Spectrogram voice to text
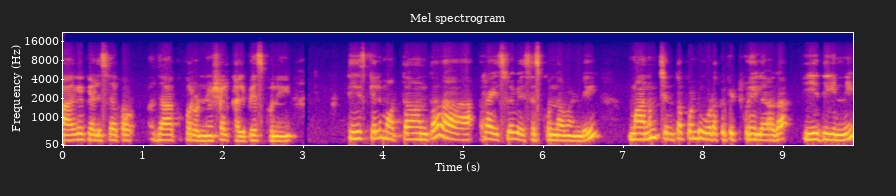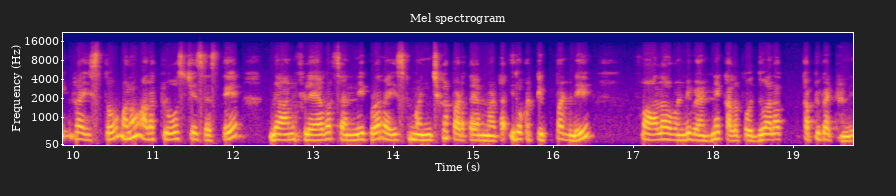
బాగా కలిసాక దాకా ఒక రెండు నిమిషాలు కలిపేసుకొని తీసుకెళ్ళి మొత్తం అంతా రైస్లో వేసేసుకుందామండి. మనం చింతపండు ఉడకపెట్టుకునేలాగా ఈ దీన్ని రైస్తో మనం అలా క్లోజ్ చేసేస్తే దాని ఫ్లేవర్స్ అన్నీ కూడా రైస్కి మంచిగా పడతాయి అన్నమాట ఇది ఒక టిప్ అండి. ఫాలో అవ్వండి వెంటనే కలపొద్దు అలా కప్పి పెట్టండి.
